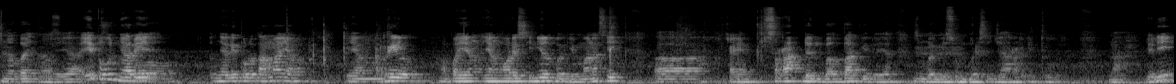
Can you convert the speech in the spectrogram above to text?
Ngapain mas? ya itu nyari Oh. nyari terutama yang yang real apa yang yang orisinil bagaimana sih eh, kayak serat dan babat gitu ya sebagai Hmm. sumber sejarah itu. Nah jadi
